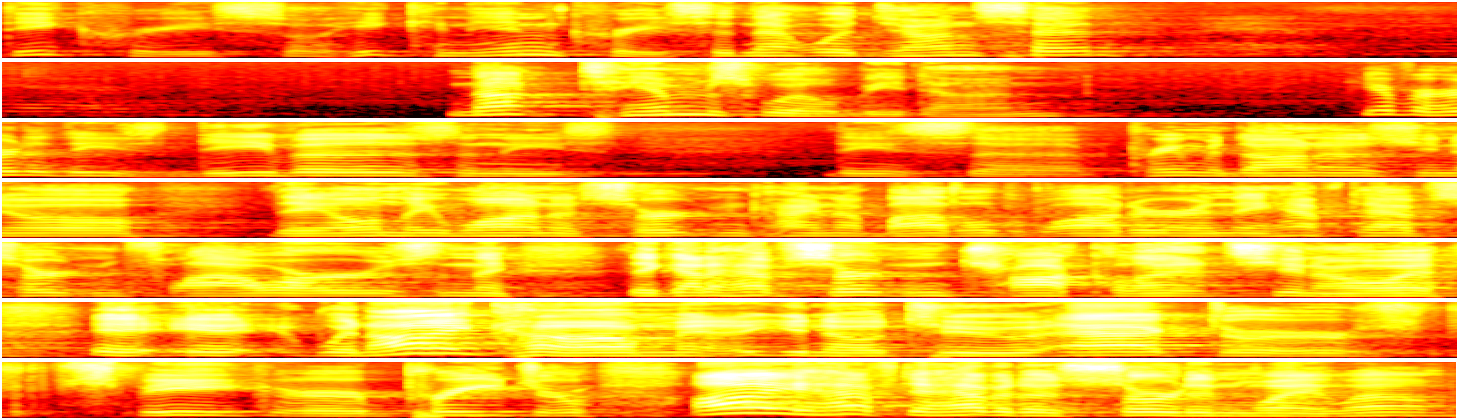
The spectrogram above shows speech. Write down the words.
decrease so he can increase. Isn't that what John said? Not Tim's will be done. You ever heard of these divas and these, these uh, prima donnas, you know, they only want a certain kind of bottled water and they have to have certain flowers and they, they got to have certain chocolates you know. It, it, when i come you know to act or speak or preach or i have to have it a certain way. Well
